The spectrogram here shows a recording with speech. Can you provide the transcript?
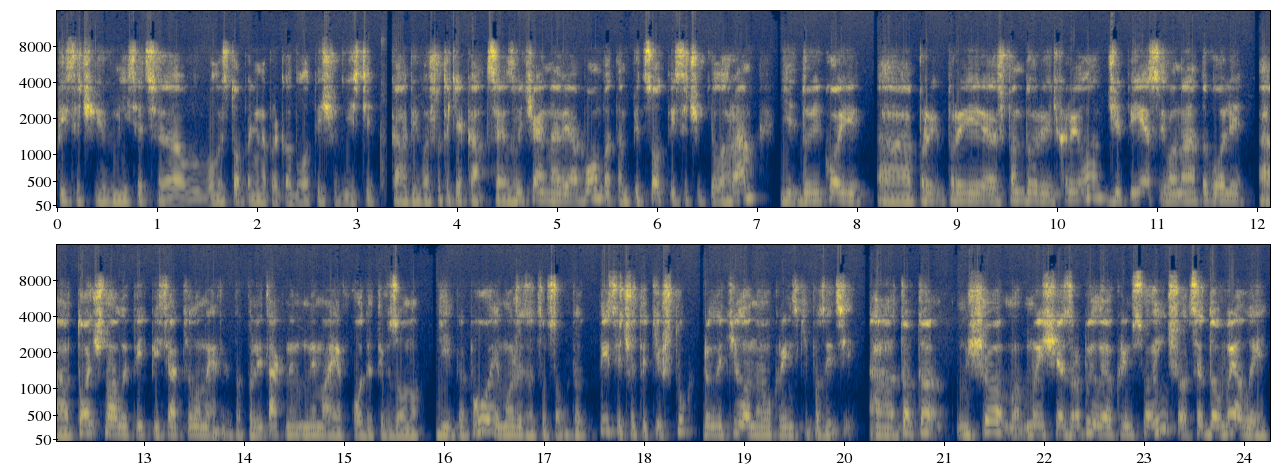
тисячі в місяць в листопаді. Наприклад, було 1200 кабів. А що таке каб? Це звичайна авіабомба, там 500 тисяч кілограм, до якої а, при, пришпандорюють крила GPS, і вона доволі а, точно летить 50 кілометрів. Тобто літак не, не має входити в зону дій ППО і може застосовувати. Тисячу таких штук прилетіло на українські позиції. А, Тобто, що ми ще зробили, окрім всього іншого, це довели,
